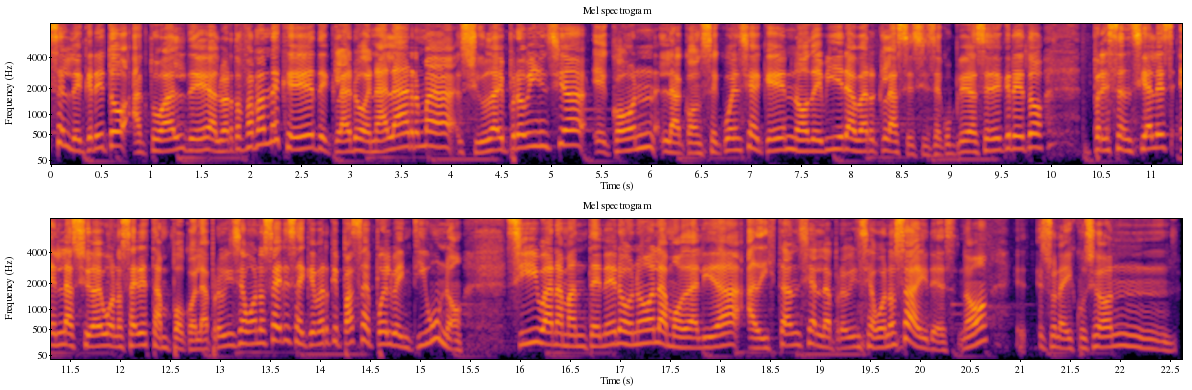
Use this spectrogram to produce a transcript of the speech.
vence el decreto actual de Alberto Fernández que declaró en alarma ciudad y provincia eh, con la consecuencia de que no debiera haber clases, si se cumpliera ese decreto, presenciales en la ciudad de Buenos Aires tampoco. La provincia de Buenos Aires hay que ver qué pasa después del 21, si van a mantener o no la modalidad a distancia en la provincia de Buenos Aires, ¿no? Es una discusión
